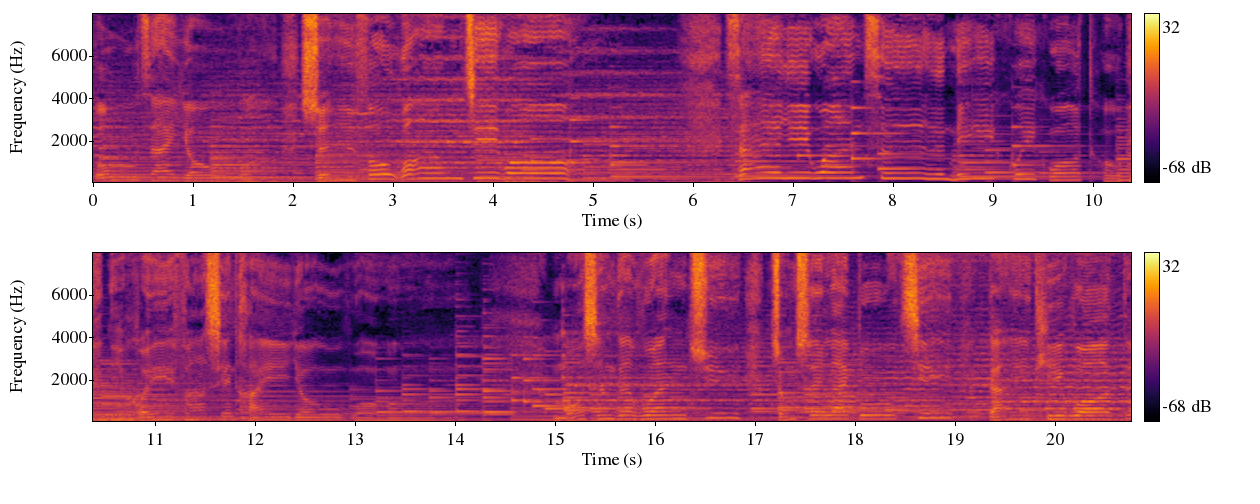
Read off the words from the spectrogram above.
过不再有我，是否忘记我？再一万次过头，你会发现还有我。陌生的问句总是来不及代替我的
